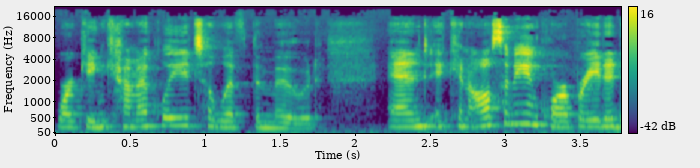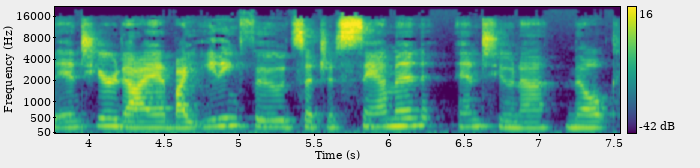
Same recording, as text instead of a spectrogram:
working chemically to lift the mood. And it can also be incorporated into your diet by eating foods such as salmon and tuna, milk,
